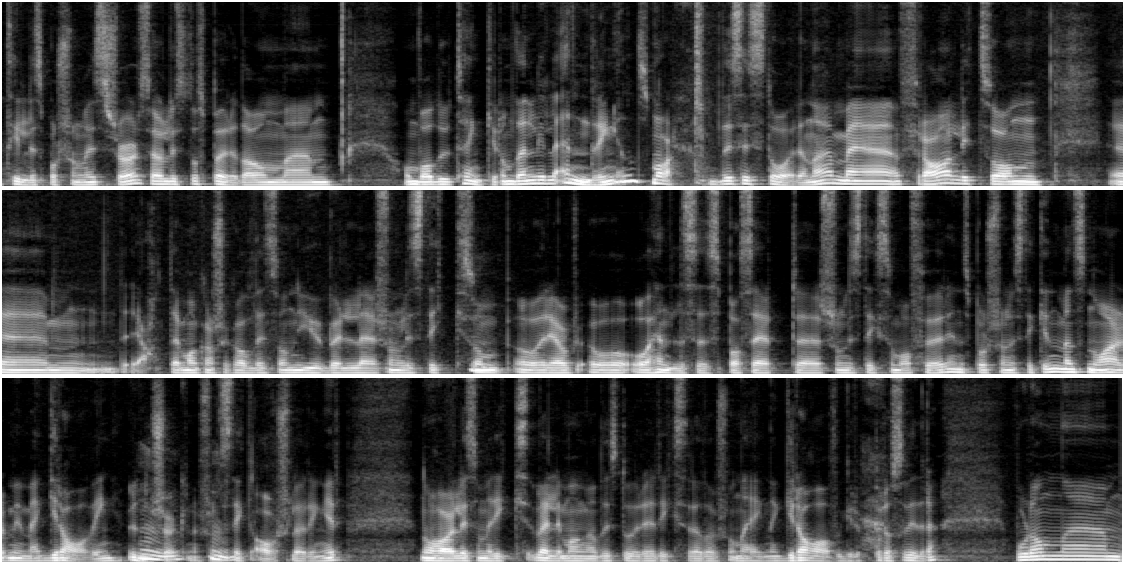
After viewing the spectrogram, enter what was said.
tidligere sportsjournalist sjøl, så jeg har lyst til å spørre deg om, eh, om hva du tenker om den lille endringen som har vært de siste årene, med fra litt sånn eh, ja, det man kanskje kaller litt sånn jubeljournalistikk som, og, og, og hendelsesbasert eh, journalistikk som var før innen sportsjournalistikken, mens nå er det mye mer graving, undersøkende journalistikk, avsløringer. Nå har liksom riks, veldig mange av de store riksredaksjonene egne gravgrupper osv. Hvordan øh,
